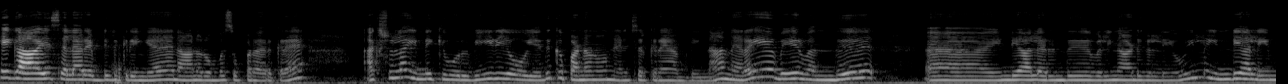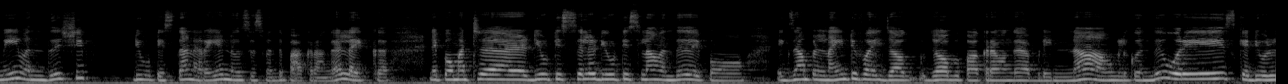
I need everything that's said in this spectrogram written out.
ஹே காய்ஸ் எல்லோரும் எப்படி இருக்கிறீங்க? நானும் ரொம்ப சூப்பராக இருக்கிறேன். ஆக்சுவலாக இன்னைக்கு ஒரு வீடியோ எதுக்கு பண்ணணும்னு நினச்சிருக்கிறேன் அப்படின்னா நிறைய பேர் வந்து இந்தியாவிலேருந்து வெளிநாடுகள்லேயோ வெளிநாடுகள்லையோ இல்லை இந்தியாலேயுமே வந்து ஷிஃப்ட் டியூட்டிஸ் தான் நிறைய நர்சஸ் வந்து பார்க்குறாங்க. லைக் இப்போ மற்ற டியூட்டிஸ் சில டியூட்டிஸ்லாம் வந்து இப்போ example ninety five job job பார்க்குறவங்க அப்படின்னா அவங்களுக்கு வந்து ஒரே ஸ்கெட்யூல்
